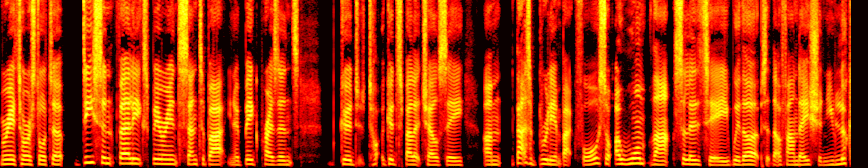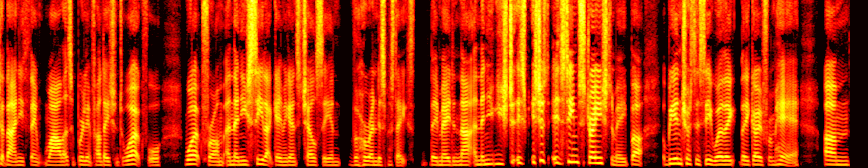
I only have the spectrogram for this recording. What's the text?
Maria Thorisdottir, decent, fairly experienced centre back. You know, big presence, good, good spell at Chelsea. Um, that's a brilliant back four. So I want that solidity with Earps at that foundation. You look at that and you think, wow, that's a brilliant foundation to work for, work from. And then you see that game against Chelsea and the horrendous mistakes they made in that. And then you, you it's, it's just, it seems strange to me, but it'll be interesting to see where they, they go from here. Um,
